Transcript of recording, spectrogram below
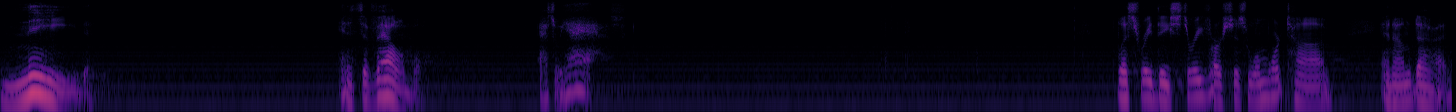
need. And it's available as we ask. Let's read these three verses one more time, and I'm done.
